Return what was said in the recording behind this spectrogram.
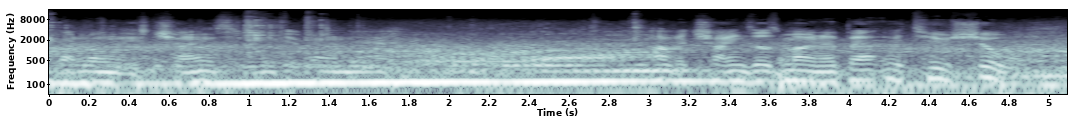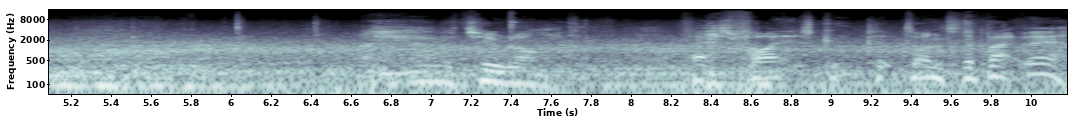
Quite long these chains, so we can get around there other chains I was moaning about are too short. They're too long. That's fine, it's clipped onto the back there.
